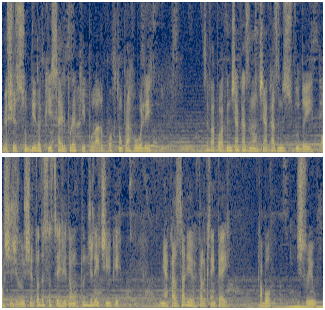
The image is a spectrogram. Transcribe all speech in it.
Meus filhos subiram aqui, saíram por aqui, pularam o portão para a rua ali. Você vai, pô, aqui não tinha casa não, tinha casa nisso tudo aí, poste de luz, tinha toda essa servidão, tudo direitinho aqui. Minha casa está ali, aquela que tem tá pé aí. Acabou, destruiu.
